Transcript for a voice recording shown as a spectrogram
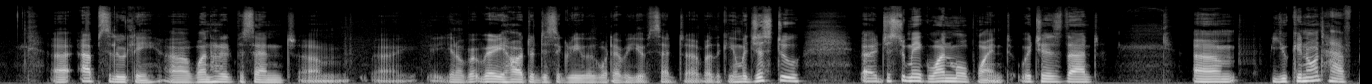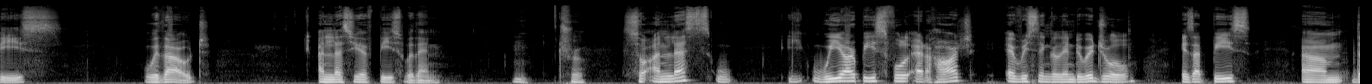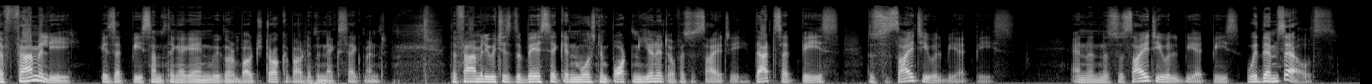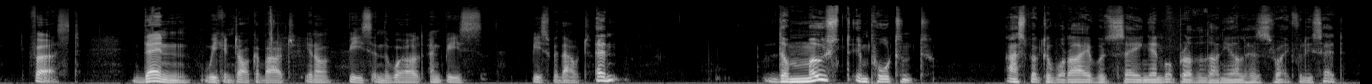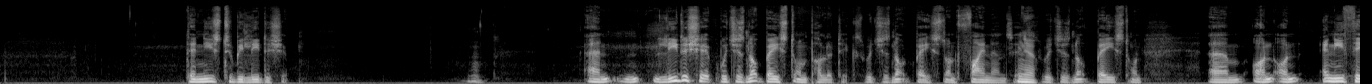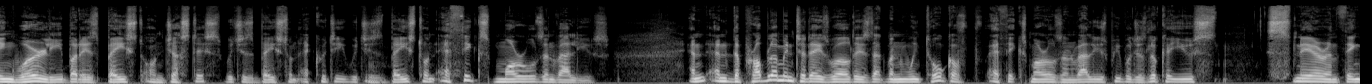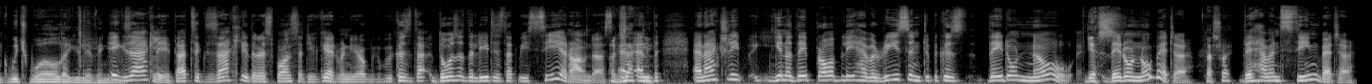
uh, absolutely, uh, 100%, um, uh, you know, very hard to disagree with whatever you've said, uh, Brother Qayyum. But just to, uh, just to make one more point, which is that um, you cannot have peace without, unless you have peace within. true So unless w- we are peaceful at heart, every single individual is at peace. Um, the family is at peace. Something again we're about to talk about in the next segment. The family, which is the basic and most important unit of a society, that's at peace. The society will be at peace, and then the society will be at peace with themselves first. Then we can talk about you know peace in the world and peace peace without. And the most important aspect of what I was saying and what Brother Daniel has rightfully said there needs to be leadership. Hmm. And leadership which is not based on politics, which is not based on finances, Yeah. which is not based on um, on on anything worldly, but is based on justice, which is based on equity, which is based on ethics, morals, and values. And and the problem in today's world is that when we talk of ethics, morals, and values, people just look at you, sneer, and think, "Which world are you living in?" Exactly. That's exactly the response that you get when you're because that, those are the leaders that we see around us. And- Exactly. And, and actually, you know, they probably have a reason to because they don't know. Yes. They don't know better. That's right. They haven't seen better.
